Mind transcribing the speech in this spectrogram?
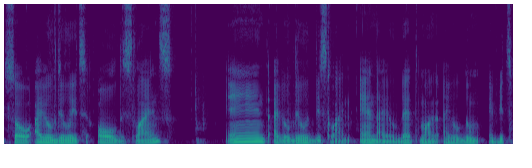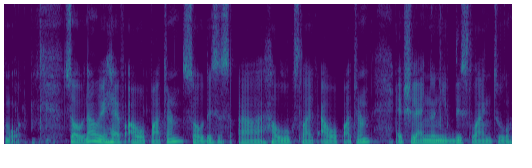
So I will delete all these lines and I will delete this line and I will that one I will do a bit smaller. So now we have our pattern. So this is uh, how looks like our pattern. Actually I don't need this line too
